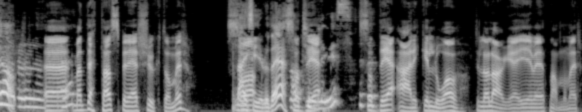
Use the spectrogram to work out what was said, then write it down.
Ja. Eh, men dette sprer sjukdommer. Så, Nei, sier du det? så det, så det er ikke lov til å lage i Vietnam noe mer.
